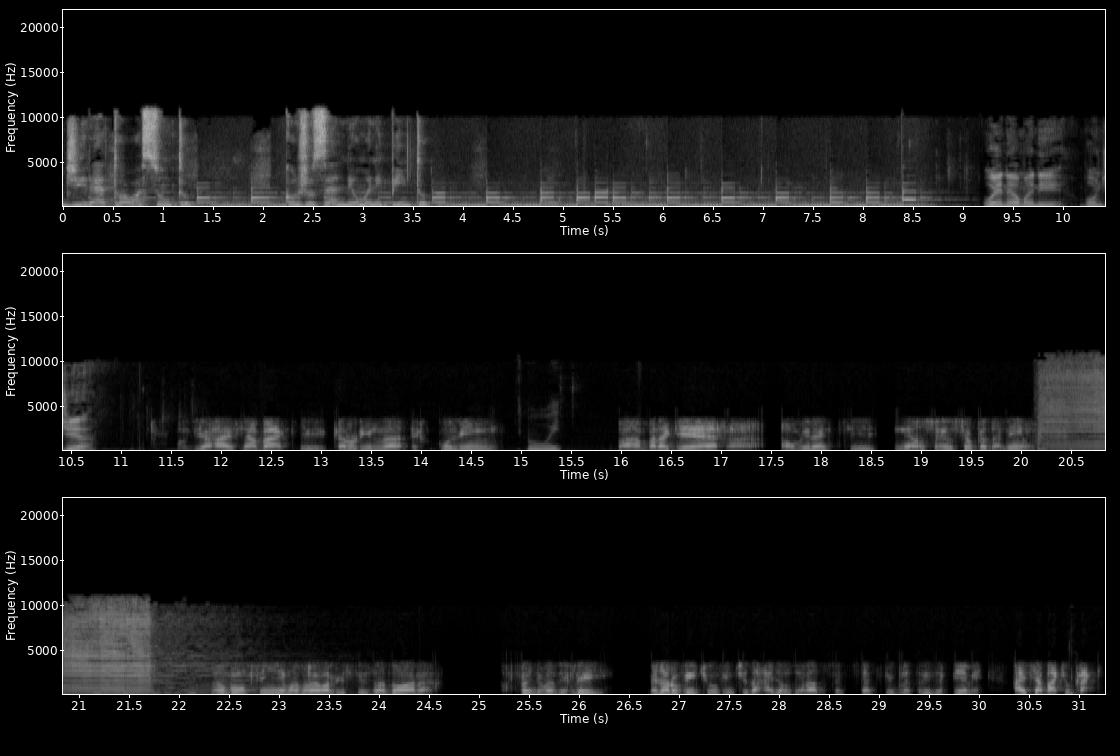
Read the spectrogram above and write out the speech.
Direto ao assunto, com José Neumann e Pinto. Oi, Neumani, bom dia. Bom dia, Raíssa Abac, Carolina Ercolim. Oi. Bárbara Guerra, Almirante Nelson e o seu pedalinho. Não Bonfim, Emanuel Alice Isadora, Afrânio Vanderlei, melhor ouvinte, ouvinte da Rádio Eldorado 107,3 FM. Aí se abate o craque.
